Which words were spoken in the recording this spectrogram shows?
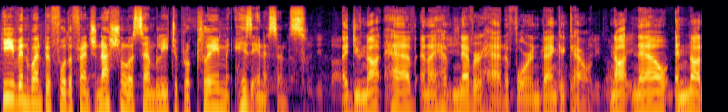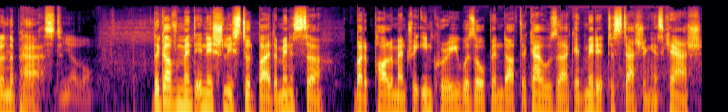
He even went before the French National Assembly to proclaim his innocence. I do not have and I have never had a foreign bank account, not now and not in the past. The government initially stood by the minister. But a parliamentary inquiry was opened after Cahuzac admitted to stashing his cash.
